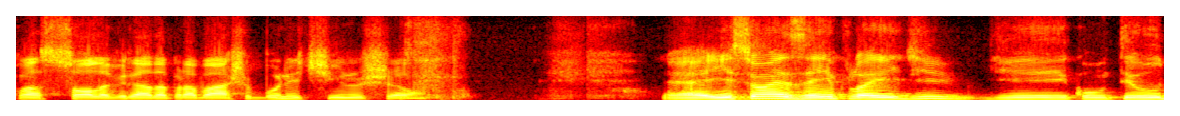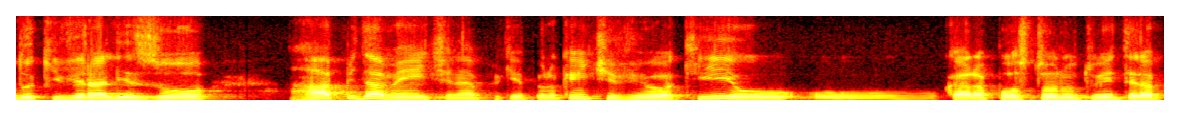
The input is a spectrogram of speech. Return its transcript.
com a sola virada para baixo, bonitinho no chão. É, isso é um exemplo aí de, de conteúdo que viralizou rapidamente, né? Porque pelo que a gente viu aqui, o, o, o cara postou no Twitter a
